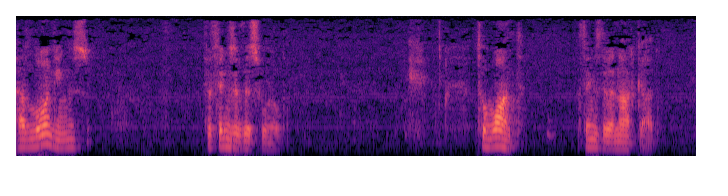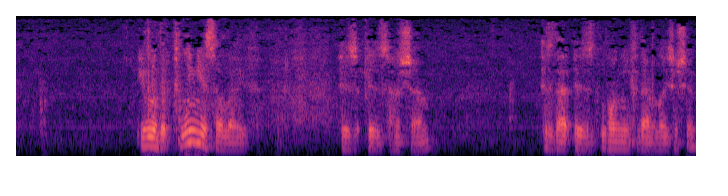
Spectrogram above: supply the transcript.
have longings for things of this world to want things that are not God. Even though the Pnimius Alev is, is Hashem, is that is longing for that relationship.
